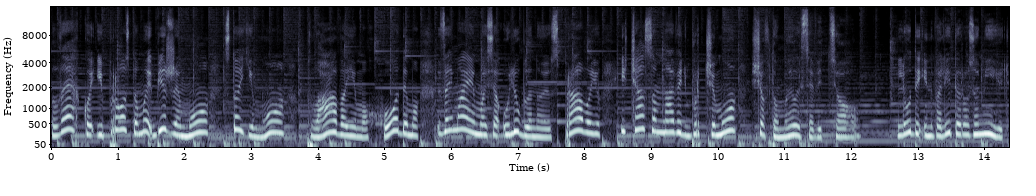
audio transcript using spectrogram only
Легко і просто ми біжимо, стоїмо, плаваємо, ходимо, займаємося улюбленою справою і часом навіть бурчимо, що втомилися від цього. Люди-інваліди розуміють,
